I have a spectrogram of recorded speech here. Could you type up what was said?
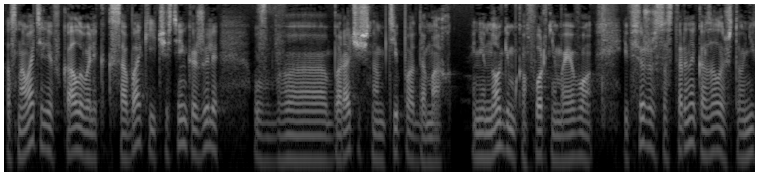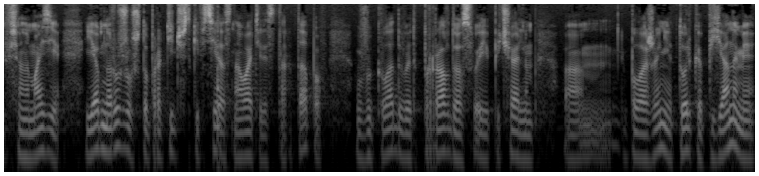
Основатели вкалывали как собаки и частенько жили в барачечном типа домах немногим комфортнее моего. И все же со стороны казалось, что у них все на мази. Я обнаружил, что практически все основатели стартапов выкладывают правду о своей печальном эм, положении только пьяными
